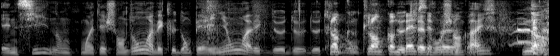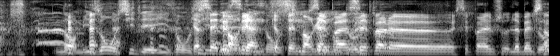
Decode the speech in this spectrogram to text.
NC, donc moite et Chandon, avec le Dom Pérignon, avec de, de, de très Clan, bons, Clan de très bons champagnes. Non, non, mais ils ont aussi des, ils ont aussi des- Morgan, C'est pas, c'est pas euh, le, c'est pas la belle 5,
